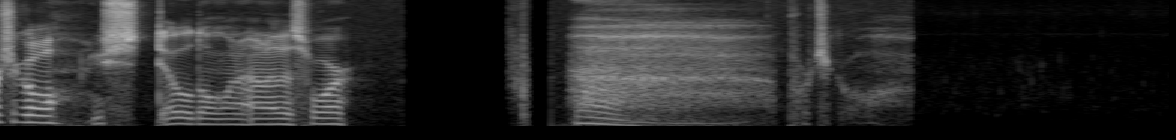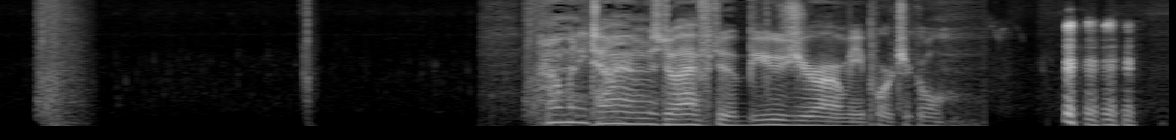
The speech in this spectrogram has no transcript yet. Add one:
Portugal, you still don't want out of this war? Portugal. How many times do I have to abuse your army, Portugal?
